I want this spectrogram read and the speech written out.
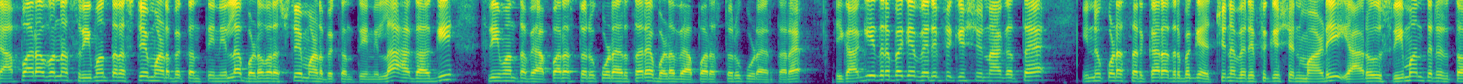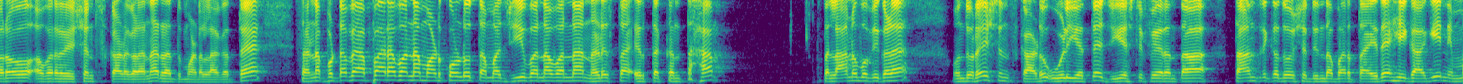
ವ್ಯಾಪಾರವನ್ನು ಶ್ರೀಮಂತರಷ್ಟೇ ಮಾಡಬೇಕಂತೇನಿಲ್ಲ, ಬಡವರಷ್ಟೇ ಮಾಡಬೇಕಂತೇನಿಲ್ಲ. ಹಾಗಾಗಿ ಶ್ರೀಮಂತ ವ್ಯಾಪಾರಸ್ಥರು ಕೂಡ ಇರ್ತಾರೆ, ಬಡ ವ್ಯಾಪಾರಸ್ಥರು ಕೂಡ ಇರ್ತಾರೆ. ಹೀಗಾಗಿ ಇದರ ಬಗ್ಗೆ ವೆರಿಫಿಕೇಶನ್ ಆಗುತ್ತೆ ಇನ್ನು ಕೂಡ ಸರ್ಕಾರ ಅದರ ಬಗ್ಗೆ ಹೆಚ್ಚಿನ ವೆರಿಫಿಕೇಶನ್ ಮಾಡಿ ಯಾರು ಶ್ರೀಮಂತರಿರ್ತಾರೋ ಅವರ ರೇಷನ್ಸ್ ಕಾರ್ಡ್ಗಳನ್ನು ರದ್ದು ಮಾಡಲಾಗುತ್ತೆ. ಸಣ್ಣ ಪುಟ್ಟ ವ್ಯಾಪಾರವನ್ನು ಮಾಡಿಕೊಂಡು ತಮ್ಮ ಜೀವನವನ್ನು ನಡೆಸ್ತಾ ಇರ್ತಕ್ಕಂತಹ ಫಲಾನುಭವಿಗಳ ಒಂದು ರೇಷನ್ಸ್ ಕಾರ್ಡು ಉಳಿಯುತ್ತೆ ಜಿ ಎಸ್ ಟಿ ಫೇರ್ ಅಂತ ತಾಂತ್ರಿಕ ದೋಷದಿಂದ ಬರ್ತಾ ಇದೆ. ಹೀಗಾಗಿ ನಿಮ್ಮ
